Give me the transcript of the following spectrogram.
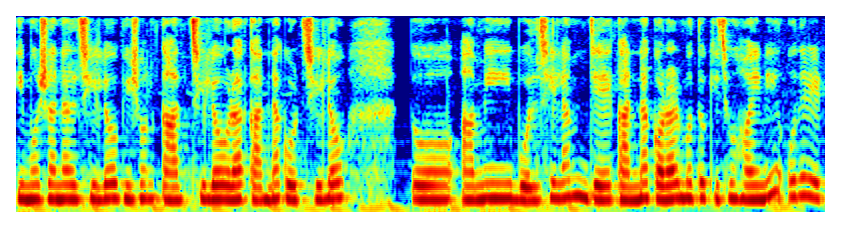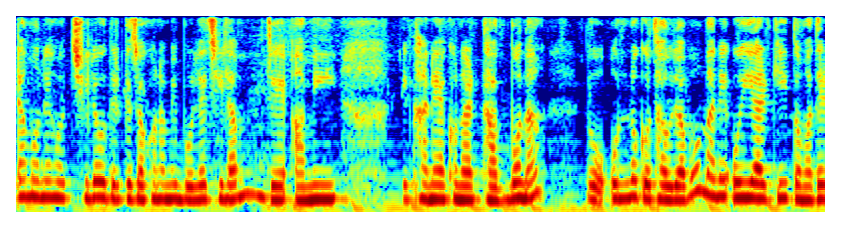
ইমোশনাল ছিল, ভীষণ কাঁদছিল, ওরা কান্না করছিল। তো আমি বলছিলাম যে কান্না করার মতো কিছু হয়নি। ওদের এটা মনে হচ্ছিল, ওদেরকে যখন আমি বলেছিলাম যে আমি এখানে এখন আর থাকব না, তো অন্য কোথাও যাব মানে ওই আর কি তোমাদের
